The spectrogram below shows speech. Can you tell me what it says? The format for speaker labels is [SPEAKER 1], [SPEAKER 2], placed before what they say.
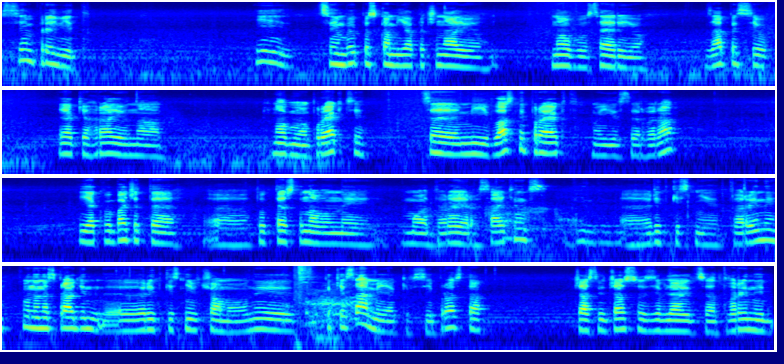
[SPEAKER 1] Всім привіт! І цим випуском я починаю нову серію записів, як я граю на новому проєкті. Це мій власний проєкт, мої сервера. Як ви бачите, е, тут теж встановлений мод Rare Sightings. Е, Рідкісні тварини. Вони насправді е, рідкісні в чому? Вони такі самі, як і всі. Просто час від часу з'являються тварини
